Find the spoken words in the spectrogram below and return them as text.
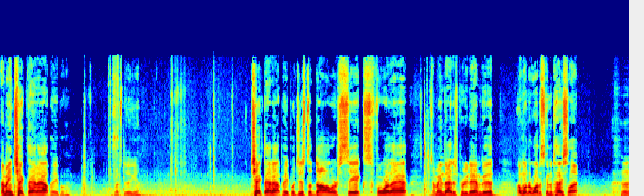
I mean, check that out, people. Let's do it again. Check that out, people. Just a dollar six for that. I mean, that is pretty damn good. I wonder what it's going to taste like. Hmm.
